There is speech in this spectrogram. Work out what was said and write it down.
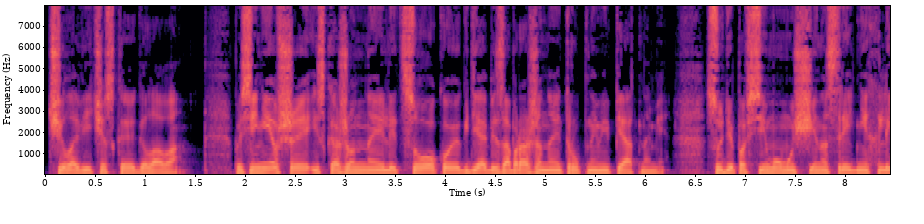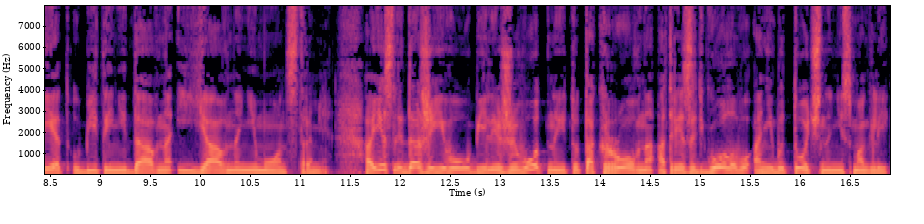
человеческая голова. Посиневшее, искаженное лицо, кое-где обезображенное трупными пятнами. Судя по всему, мужчина средних лет, убитый недавно и явно не монстрами. А если даже его убили животные, то так ровно отрезать голову они бы точно не смогли,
